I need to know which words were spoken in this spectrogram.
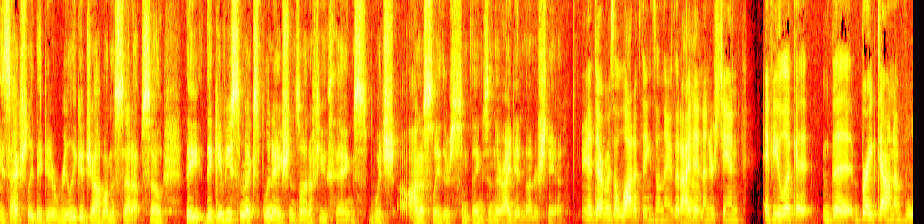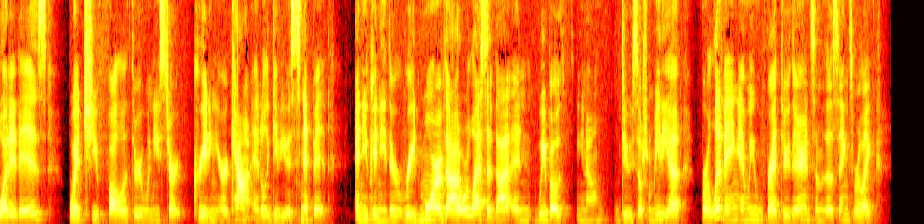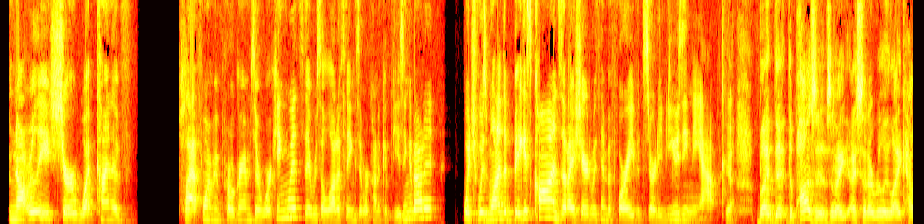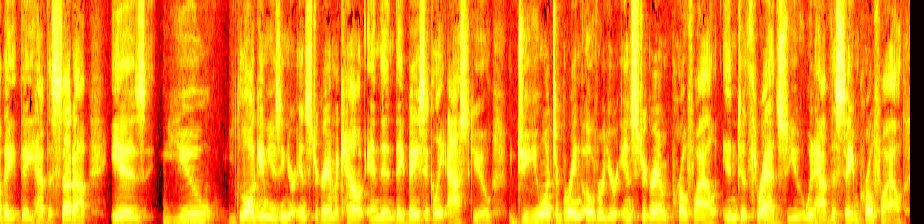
It's actually they did a really good job on the setup. So they they give you some explanations on a few things, which honestly, there's some things in there I didn't understand. Yeah, there was a lot of things on there that I didn't understand. If you look at the breakdown of what it is, which you follow through when you start creating your account, it'll give you a snippet and you can either read more of that or less of that. And we both, you know, do social media for a living and we read through there and some of those things were like not really sure what kind of platform and programs they're working with. There was a lot of things that were kind of confusing about it which was one of the biggest cons that I shared with him before I even started using the app. Yeah, but the the positives, and I, I said I really like how they they have the setup is you log in using your Instagram account, and then they basically ask you, do you want to bring over your Instagram profile into Threads so you would have the same profile?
